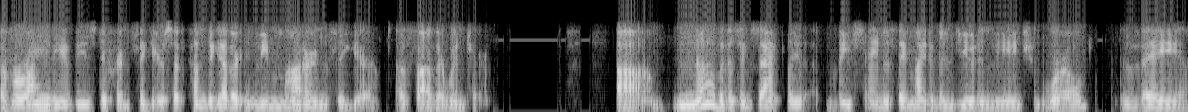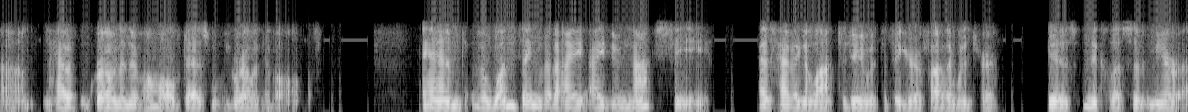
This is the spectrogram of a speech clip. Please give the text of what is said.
a variety of these different figures have come together in the modern figure of Father Winter. Um, none of it is exactly the same as they might have been viewed in the ancient world. They um, have grown and evolved as we grow and evolve. And the one thing that I, I do not see as having a lot to do with the figure of Father Winter is Nicholas of Myra.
